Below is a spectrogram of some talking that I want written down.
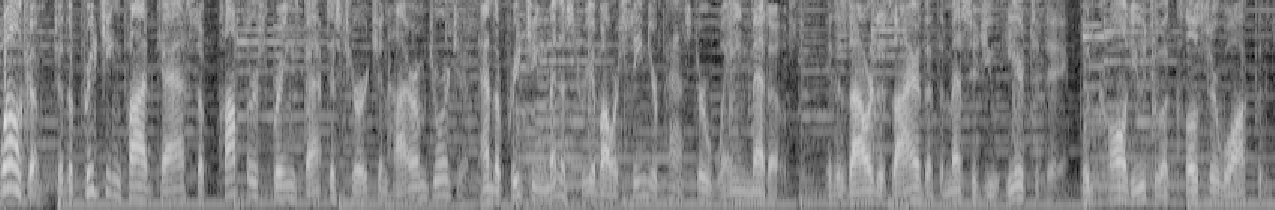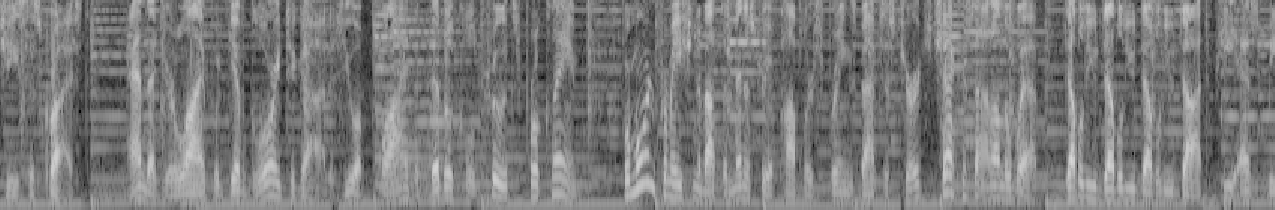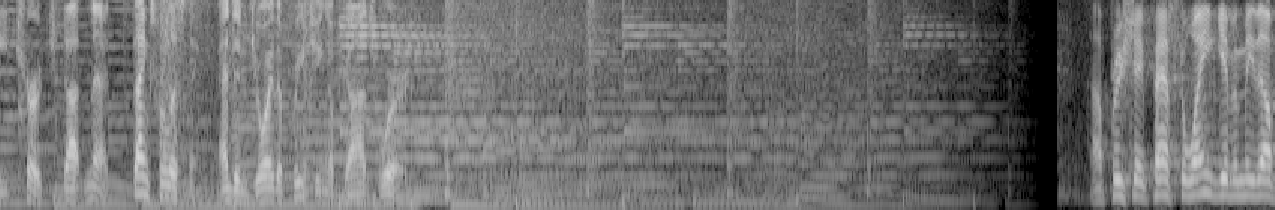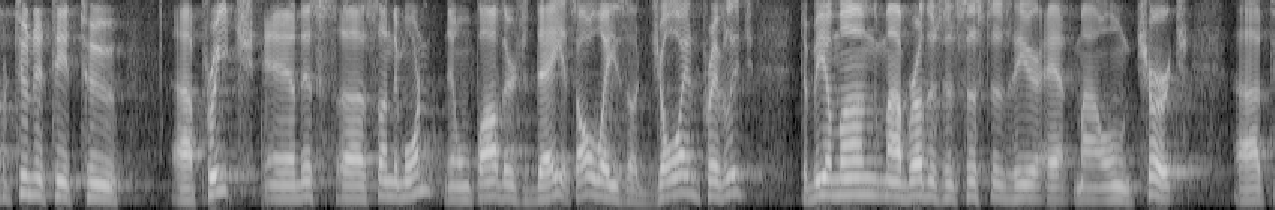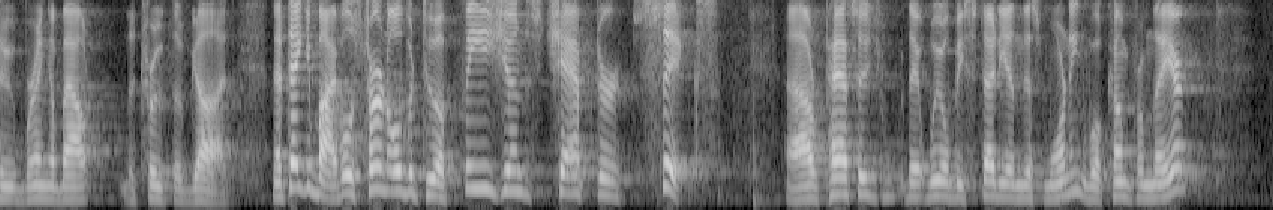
Welcome to the preaching podcast of Poplar Springs Baptist Church in Hiram, Georgia, and the preaching ministry of our senior pastor, Wayne Meadows. It is our desire that the message you hear today would call you to a closer walk with Jesus Christ, and that your life would give glory to God as you apply the biblical truths proclaimed. For more information about the ministry of Poplar Springs Baptist Church, check us out on the web, www.psbchurch.net. Thanks for listening, and enjoy the preaching of God's Word. I appreciate Pastor Wayne giving me the opportunity to uh, preach uh, this uh, Sunday morning on Father's Day. It's always a joy and privilege to be among my brothers and sisters here at my own church uh, to bring about the truth of God. Now, take your Bibles, turn over to Ephesians chapter 6. Our passage that we'll be studying this morning will come from there,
